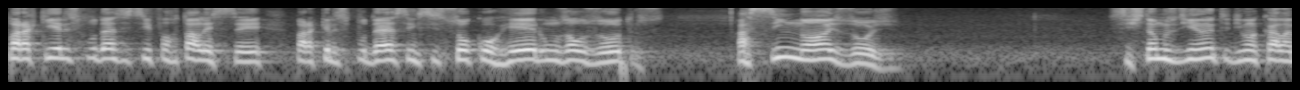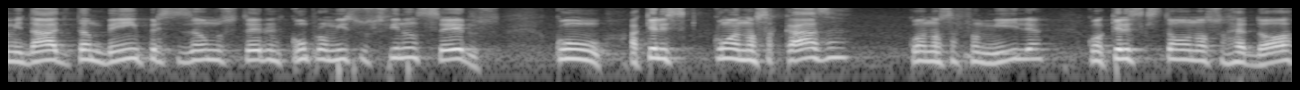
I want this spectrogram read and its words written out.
para que eles pudessem se fortalecer, para que eles pudessem se socorrer uns aos outros. Assim nós hoje. Se estamos diante de uma calamidade, também precisamos ter compromissos financeiros com aqueles com a nossa casa, com a nossa família, com aqueles que estão ao nosso redor,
